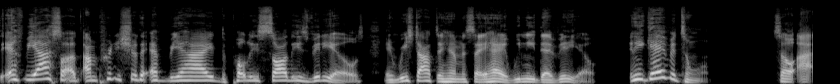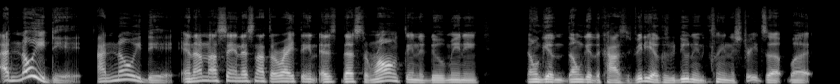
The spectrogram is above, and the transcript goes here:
the FBI saw. I'm pretty sure the FBI, the police saw these videos and reached out to him and say, "Hey, we need that video," and he gave it to him. So I, I know he did. I know he did, and I'm not saying that's not the right thing. That's, that's the wrong thing to do. Meaning, don't give don't give the cops the video because we do need to clean the streets up. But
